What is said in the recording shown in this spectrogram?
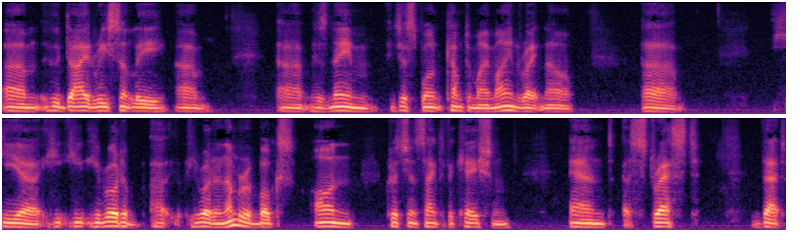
um, who died recently. Um, uh, his name just won't come to my mind right now. He, uh, he he he wrote a uh, he wrote a number of books on Christian sanctification, and uh, stressed that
